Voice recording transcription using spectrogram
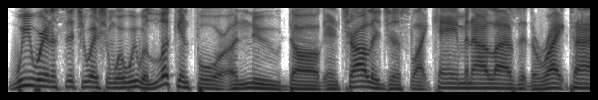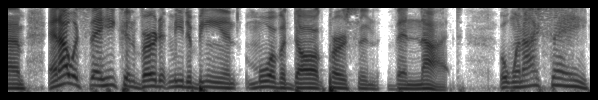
we were in a situation where we were looking for a new dog, and Charlie just like came in our lives at the right time, and I would say he converted me to being more of a dog person than not. But when I say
